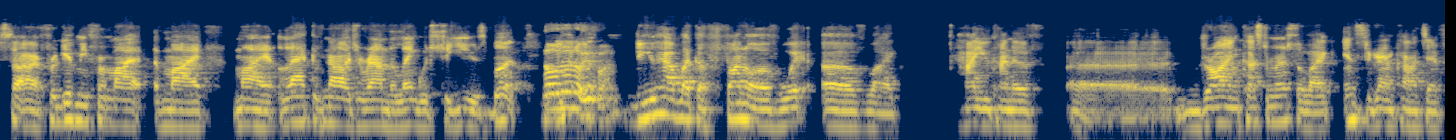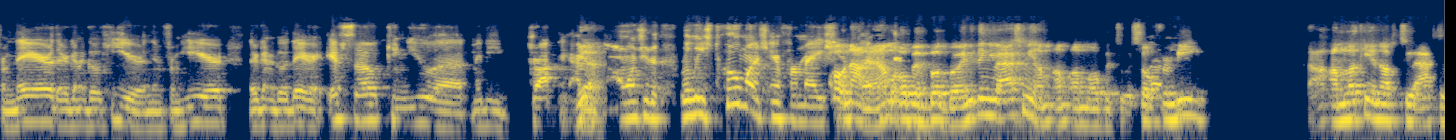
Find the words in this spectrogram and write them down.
sorry, forgive me for my my my lack of knowledge around the language to use, but no, no, no, you're fine. Do you have like a funnel of what of like how you kind of uh, drawing customers. So like Instagram content from there, they're gonna go here, and then from here, they're gonna go there. If so, can you uh, maybe drop? I Yeah. don't, I don't want you to release too much information. Oh, nah, man, I'm an open book, bro. Anything you ask me, I'm, I'm, I'm open to it. So for me, I'm lucky enough to after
